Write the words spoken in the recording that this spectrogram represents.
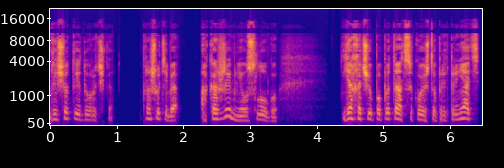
Да еще ты, дурочка. Прошу тебя, окажи мне услугу. Я хочу попытаться кое-что предпринять.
